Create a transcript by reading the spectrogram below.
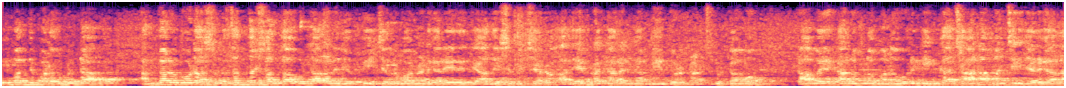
ఇబ్బంది పడకుండా అందరూ కూడా సుఖ సంతోషాలతో ఉండాలని చెప్పి చంద్రబాబు నాయుడు గారు ఏదైతే ఆదేశం ఇచ్చారో అదే ప్రకారంగా మేము కూడా నడుచుకుంటాము. రాబోయే కాలంలో మన ఊరికి ఇంకా చాలా మంచిగా జరగాల.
